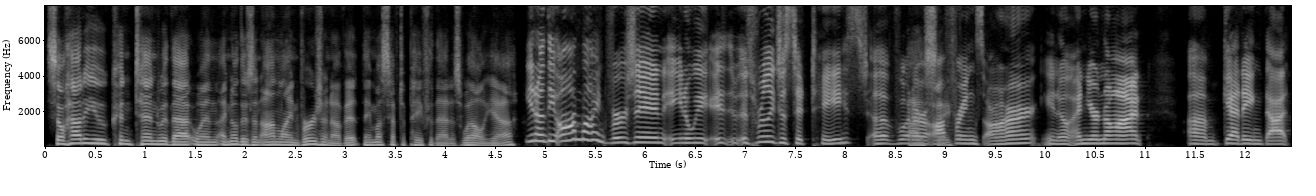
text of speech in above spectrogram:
So how do you contend with that when I know there's an online version of it? They must have to pay for that as well. Yeah. You know, the online version, you know, we it, it's really just a taste of what I our see. offerings are, you know, and you're not um, getting that,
